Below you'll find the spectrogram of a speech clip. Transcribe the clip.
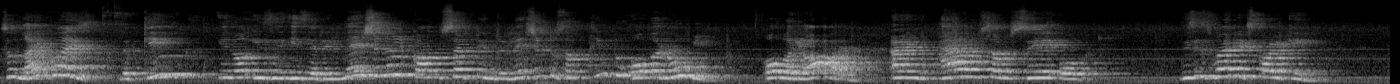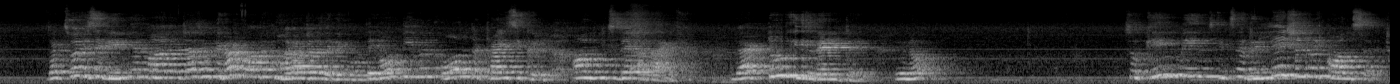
So, likewise, the king, you know, is a, is a relational concept in relation to something to overrule, overlord, and have some say over. This is why it's called king. That's why I said Indian Maharajas, you cannot call them Maharajas anymore. They don't even own the tricycle on which they arrive. That too is rented, you know. So king means it's a relational concept.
